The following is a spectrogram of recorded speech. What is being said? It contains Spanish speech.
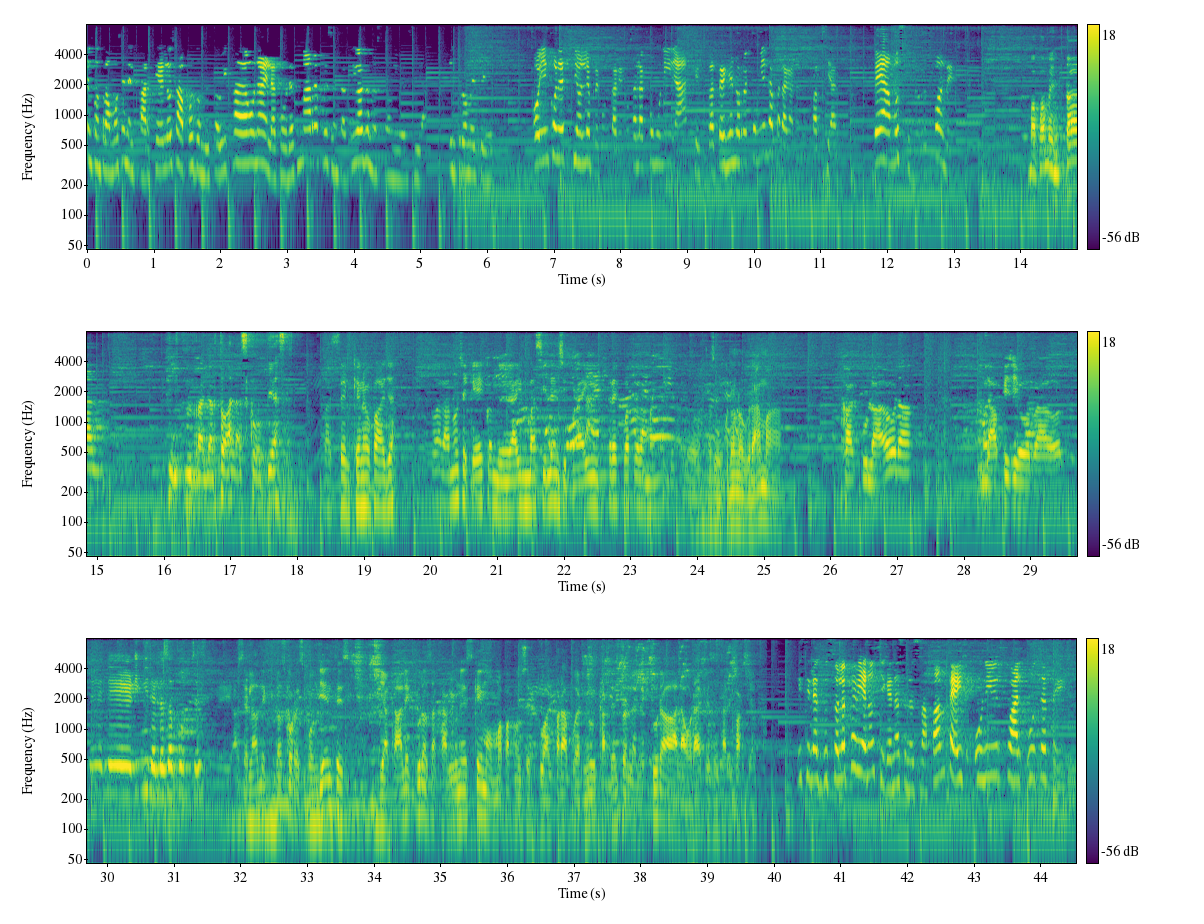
encontramos en el Parque de los Sapos, donde está ubicada una de las obras más representativas de nuestra universidad, el Prometeo. Hoy en Conexión le preguntaremos a la comunidad qué estrategia nos recomienda para ganar el parcial. Veamos quién nos responde. Mapa mental y rayar todas las copias. Pastel que no falla. Toda la noche que cuando hay más silencio, por ahí 3, 4 de la mañana. Hacer un cronograma. Calculadora, lápiz y borrador. De leer y mirar los apuntes. hacer las lecturas correspondientes y a cada lectura sacarle un esquema, un mapa conceptual para poderme ubicar dentro de la lectura a la hora de presentar el parcial. Y si les gustó lo que vieron, síguenos en nuestra fanpage Univirtual UTP.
